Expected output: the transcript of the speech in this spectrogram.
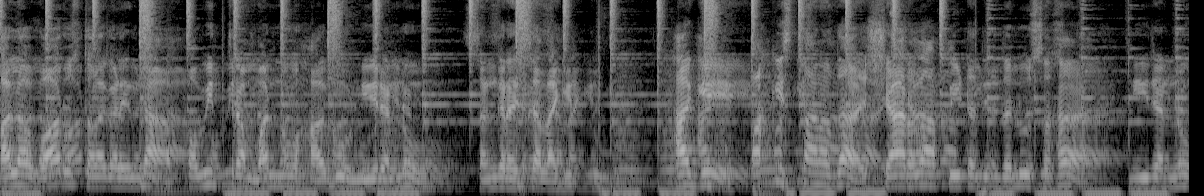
ಹಲವಾರು ಸ್ಥಳಗಳಿಂದ ಪವಿತ್ರ ಮಣ್ಣು ಹಾಗೂ ನೀರನ್ನು ಸಂಗ್ರಹಿಸಲಾಗಿತ್ತು. ಹಾಗೆ ಪಾಕಿಸ್ತಾನದ ಶಾರದಾ ಪೀಠದಿಂದಲೂ ಸಹ ನೀರನ್ನು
